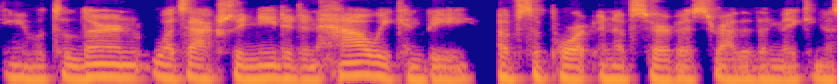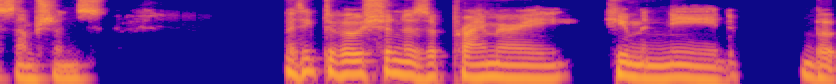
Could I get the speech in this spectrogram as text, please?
being able to learn what's actually needed and how we can be of support and of service rather than making assumptions. I think devotion is a primary human need, but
